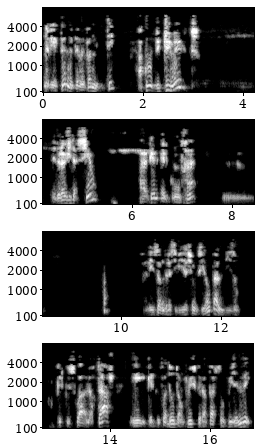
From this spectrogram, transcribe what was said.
La vie actuelle ne permet pas de méditer à cause du tumulte et de l'agitation à laquelle elle contraint euh, les hommes de la civilisation occidentale, disons, quelle que soit leur tâche, et quelquefois d'autant plus que leurs tâches sont plus élevées.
